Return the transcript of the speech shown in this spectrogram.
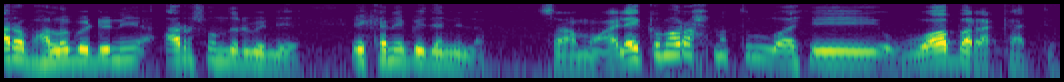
আরও ভালো ভিডিও নিয়ে আরও সুন্দর ভিডিও নিয়ে। এখানে বিদায় নিলাম। সালামু আলাইকুম রহমতুল্লাহি ওয়া বারাকাতুহ।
